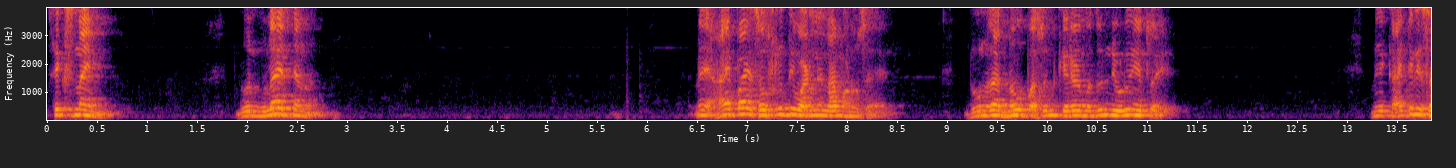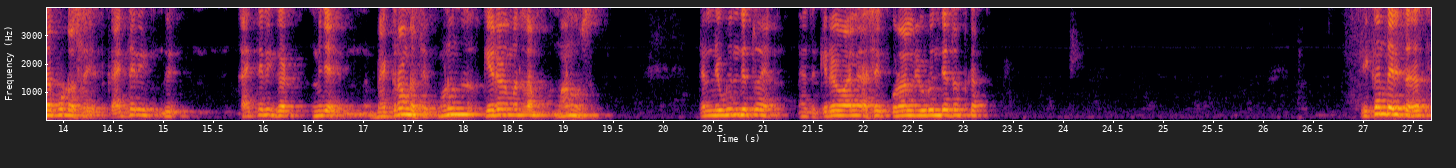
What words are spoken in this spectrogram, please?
Six nine. दोन मुलं आहेत त्यांना. म्हणजे आय पाय संस्कृती वाढलेला हा माणूस आहे. दोन हजार नऊ पासून केरळमधून निवडून येतोय. म्हणजे काहीतरी सपोर्ट असेल काहीतरी काहीतरी गट म्हणजे बॅकग्राऊंड असेल म्हणून केरळमधला माणूस त्याला निवडून देतोय. नाही तर केरळवाले असे कोणाला निवडून देतात का? एकंदरीतच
